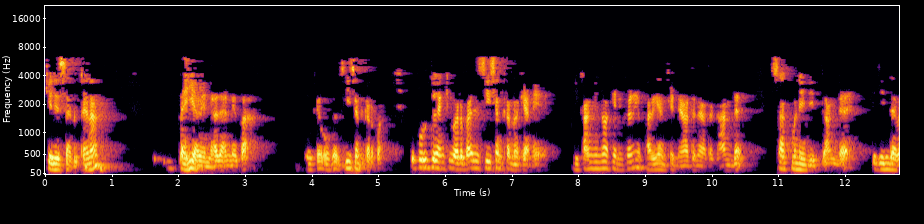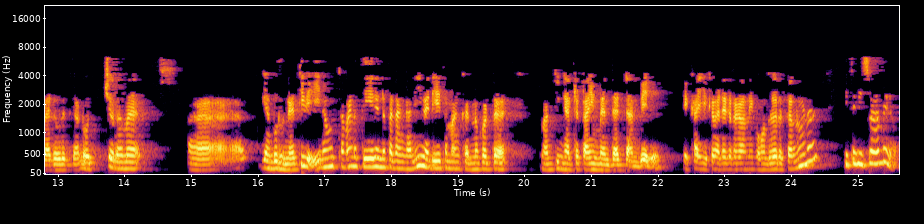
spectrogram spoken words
කෙලෙස් අඩු තැන බැහැය වෙන්න හදන්න එපා. ඒක ඔබ සීසන් කරපන්. ඒ පුරුදු දැන් කිව්වට පස්සේ සීසන් කරනවා කියන්නේ නිකන් ඉන්නවා කියන එක නෙවෙයි. පරියන්කේ නැවත නැවත ගන්න සක්මනේදිත් ගන්න ඉදින්ද වැඩවලත් ගන්න ඔච්චරම ගැඹුරු නැති වෙයි. නමුත් තමයි තේරෙන්න පටන් ගනි වැඩේ තමන් කරනකොට one thing at a time and that done well. එකයි එක වැඩ කරගන්න එක හොඳට කරනවනම් හිත විශ්‍රාම වෙනවා.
